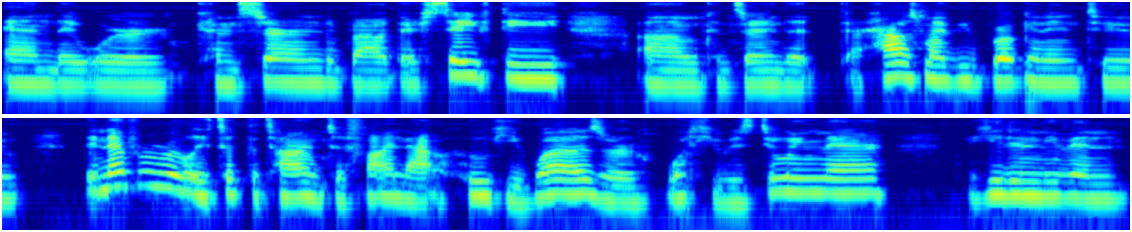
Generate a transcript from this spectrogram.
and they were concerned about their safety, um, concerned that their house might be broken into. They never really took the time to find out who he was or what he was doing there. He didn't even,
